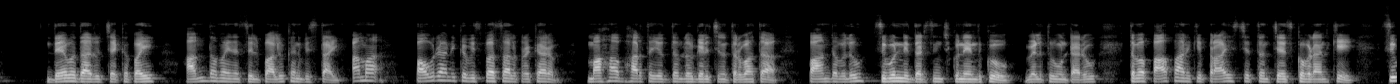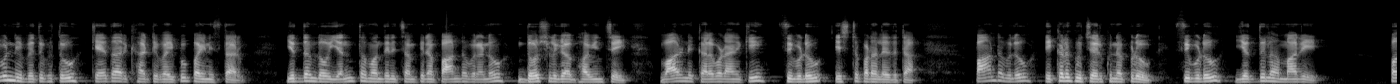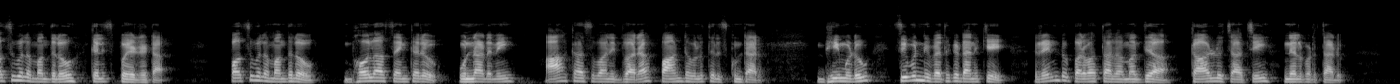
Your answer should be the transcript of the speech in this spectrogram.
దేవదారు చెక్కపై అందమైన శిల్పాలు కనిపిస్తాయి. తమ పౌరాణిక విశ్వాసాల ప్రకారం మహాభారత యుద్ధంలో గెలిచిన తర్వాత పాండవులు శివుణ్ణి దర్శించుకునేందుకు వెళుతూ ఉంటారు. తమ పాపానికి ప్రాయశ్చిత్తం చేసుకోవడానికి శివుణ్ణి వెతుకుతూ కేదార్ ఘాటి వైపు పయనిస్తారు. యుద్ధంలో ఎంతమందిని చంపిన పాండవులను దోషులుగా భావించి వారిని కలవడానికి శివుడు ఇష్టపడలేదట. పాండవులు ఇక్కడకు చేరుకున్నప్పుడు శివుడు ఎద్దులా మారి పశువుల మందలో కలిసిపోయాడట. పశువుల మందలో భోలా శంకరు ఉన్నాడని ఆకాశవాణి ద్వారా పాండవులు తెలుసుకుంటారు. భీముడు శివుణ్ణి వెతకడానికి రెండు పర్వతాల మధ్య కాళ్ళు చాచి నిలబడతాడు.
